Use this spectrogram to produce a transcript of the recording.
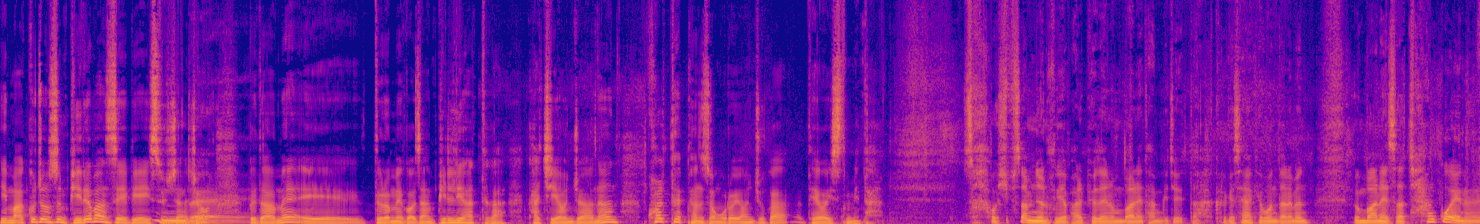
이 마크 존스 는 빌 에반스의 베이스 주자죠. 네. 그 다음에 드럼의 거장 빌리 하트가 같이 연주하는 quartet 편성으로 연주가 되어 있습니다. 사후 13년 후에 발표된 음반에 담겨져 있다. 그렇게 생각해 본다면 음반회사 창고에는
